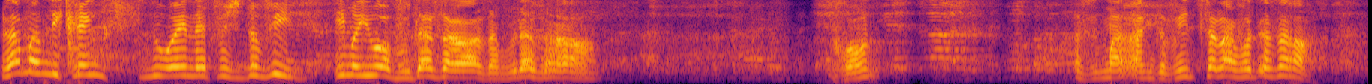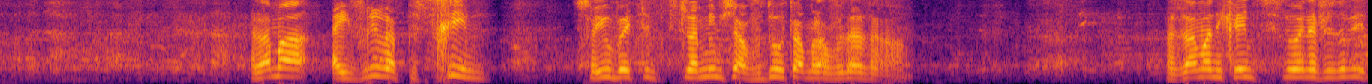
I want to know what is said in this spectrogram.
למה הם נקראים שנואי נפש דוד? אם היו עבודה זרה, אז עבודה זרה, נכון? אז מה, רק דוד שנא עבודה זרה? למה העברים והפסחים, שהיו בעצם צלמים שעבדו אותם על עבודה זרה, אז למה נקראים שנואי נפש דוד?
